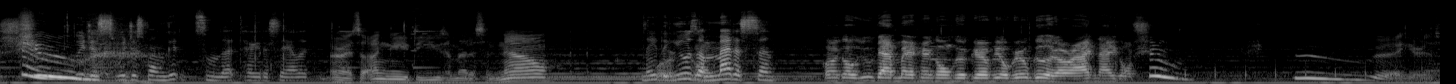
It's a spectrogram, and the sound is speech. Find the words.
shoot. We just we just won't get some of that tater salad. Alright, so I need to use a medicine now. Need to Or use a medicine. Gonna go use that medicine, gonna get girl feel real good, alright? Now you're gonna shoot. Uh, here it is.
